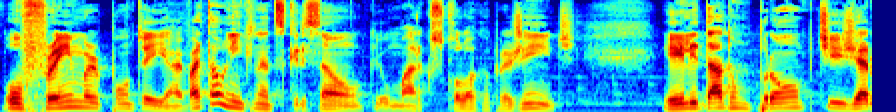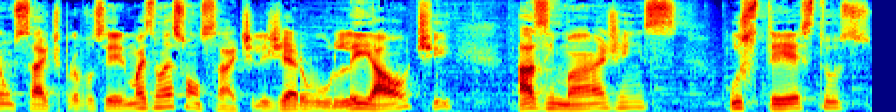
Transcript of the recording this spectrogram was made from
Ou framer.ai. Vai estar o link na descrição que o Marcos coloca pra gente. Ele dado um prompt gera um site para você, mas não é só um site, ele gera o layout, as imagens, os textos,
